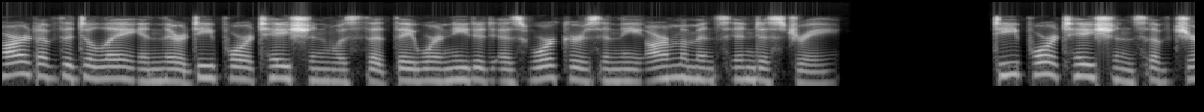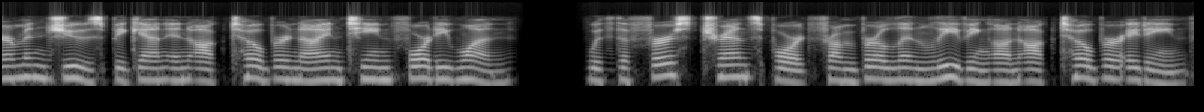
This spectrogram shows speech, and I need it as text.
Part of the delay in their deportation was that they were needed as workers in the armaments industry. Deportations of German Jews began in October 1941, with the first transport from Berlin leaving on October 18.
